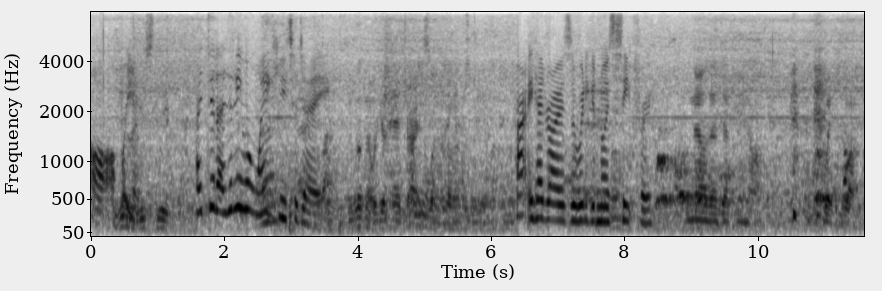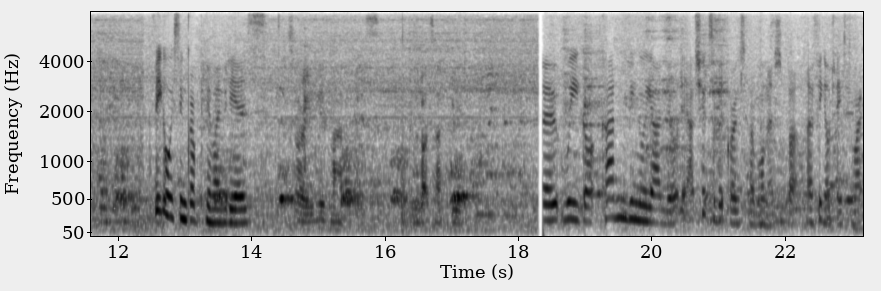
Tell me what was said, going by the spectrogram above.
Oh, You let me sleep. I did. I didn't even wake you today. You're looking at with your hair dryers. Apparently, hair dryers is a really good noise to sleep through. No, they're definitely not. Wake you up. I think you always seem grumpy in my videos. Sorry, here's my face. I'm about to have food. So we got carne vinho e alho. It actually looks a bit gross if I'm honest, but I think it'll taste alright.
